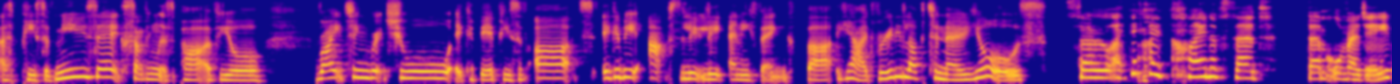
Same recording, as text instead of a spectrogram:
a piece of music, something that's part of your writing ritual, it could be a piece of art, it could be absolutely anything. But yeah, I'd really love to know yours. So I think I've kind of said them already,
